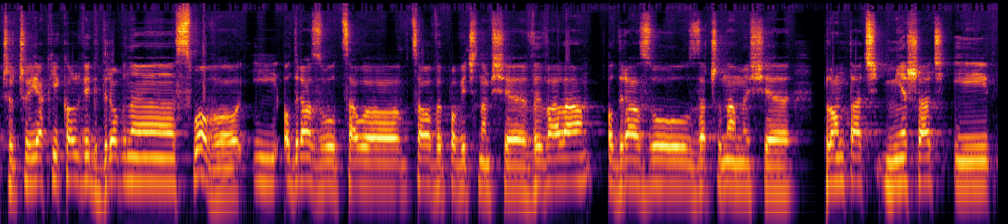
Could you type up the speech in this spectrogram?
czy, czy jakiekolwiek drobne słowo i od razu cała, cała wypowiedź nam się wywala, od razu zaczynamy się plątać, mieszać i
